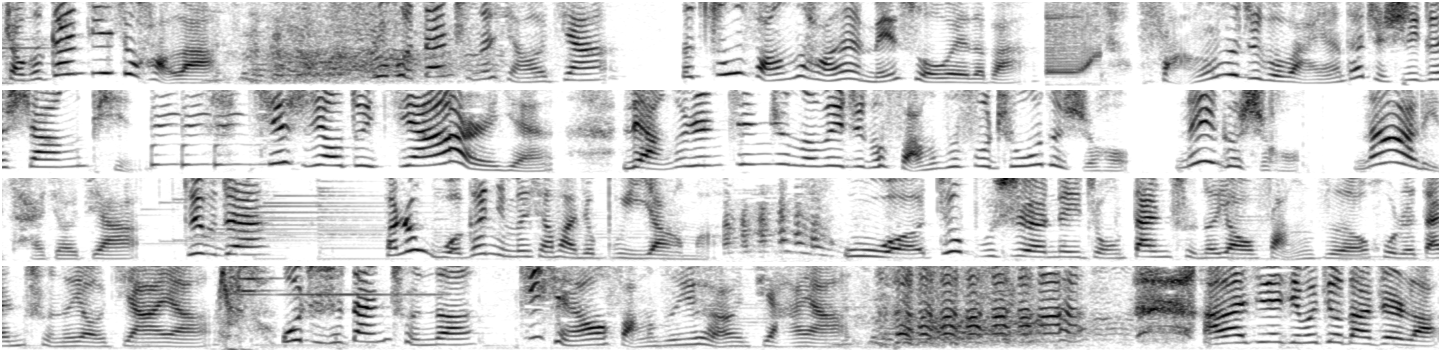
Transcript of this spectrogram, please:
找个干爹就好了；如果单纯的想要家，那租房子好像也没所谓的吧？房子这个玩意儿，它只是一个商品。其实要对家而言，两个人真正的为这个房子付出的时候，那个时候那里才叫家，对不对？反正我跟你们想法就不一样嘛。我就不是那种单纯的要房子或者单纯的要家呀，我只是单纯的既想要房子又想要家呀。好了，今天节目就到这儿了，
